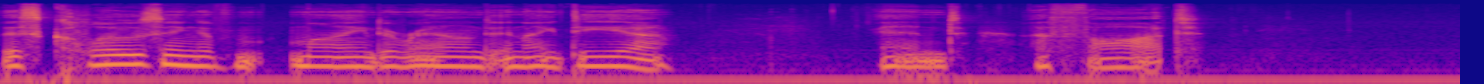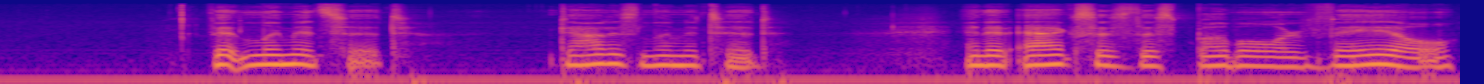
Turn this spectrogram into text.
this closing of mind around an idea and a thought that limits it. Doubt is limited, and it acts as this bubble or veil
